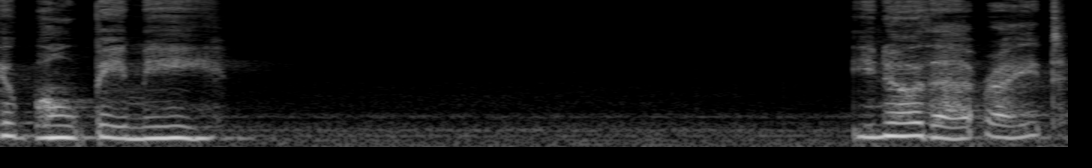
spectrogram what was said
It won't be me. You know that, right?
